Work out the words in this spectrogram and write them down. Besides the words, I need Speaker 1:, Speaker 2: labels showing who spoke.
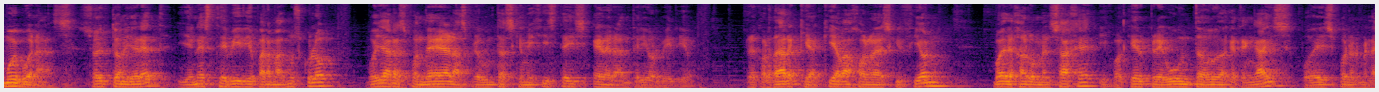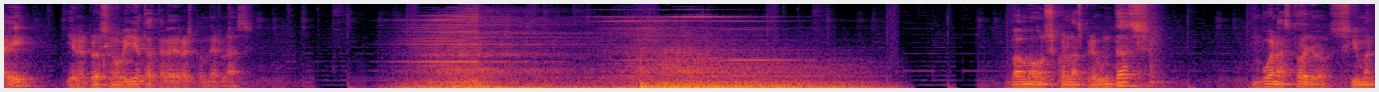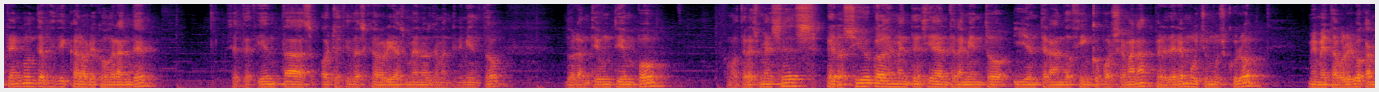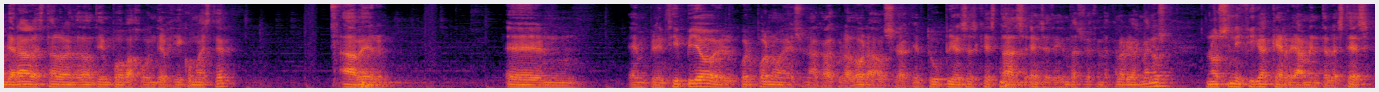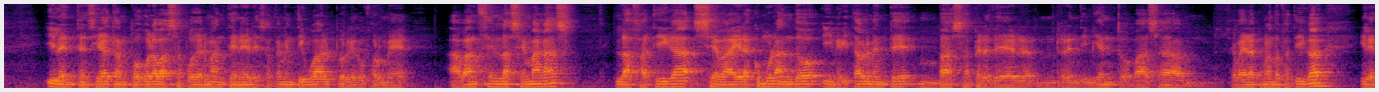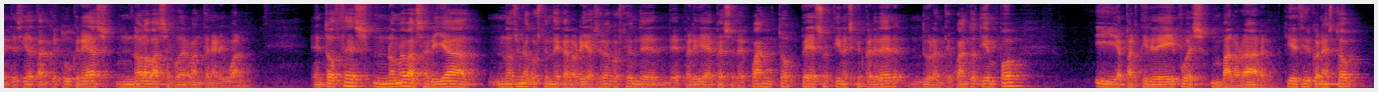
Speaker 1: Muy buenas, soy Tony Lloret y en este vídeo para más músculo voy a responder a las preguntas que me hicisteis en el anterior vídeo. Recordar que aquí abajo en la descripción voy a dejar un mensaje y cualquier pregunta o duda que tengáis podéis ponérmela ahí y en el próximo vídeo trataré de responderlas. Vamos con las preguntas. Buenas, Toyo. Si mantengo un déficit calórico grande, 700, 800 calorías menos de mantenimiento durante un tiempo, como tres meses, pero sigo con la misma intensidad de entrenamiento y entrenando 5 por semana, perderé mucho músculo, mi metabolismo cambiará al estar durante tanto tiempo bajo un déficit como este. A ver, en, en, principio el cuerpo no es una calculadora, o sea que tú pienses que estás en 700, 800 calorías menos, no significa que realmente lo estés. Y la intensidad tampoco la vas a poder mantener exactamente igual porque conforme avancen las semanas la fatiga se va a ir acumulando inevitablemente vas a perder rendimiento, vas a, se va a ir acumulando fatiga y la intensidad, aunque tú creas, no la vas a poder mantener igual. Entonces, no me basaría, no es una cuestión de calorías, es una cuestión de, de, pérdida de peso, de cuánto peso tienes que perder, durante cuánto tiempo y a partir de ahí, pues valorar. Quiero decir con esto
